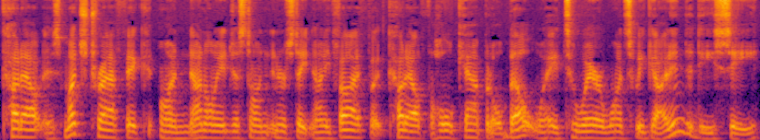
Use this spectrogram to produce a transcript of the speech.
cut out as much traffic on not only just on Interstate 95, but cut out the whole Capital Beltway to where once we got into DC,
